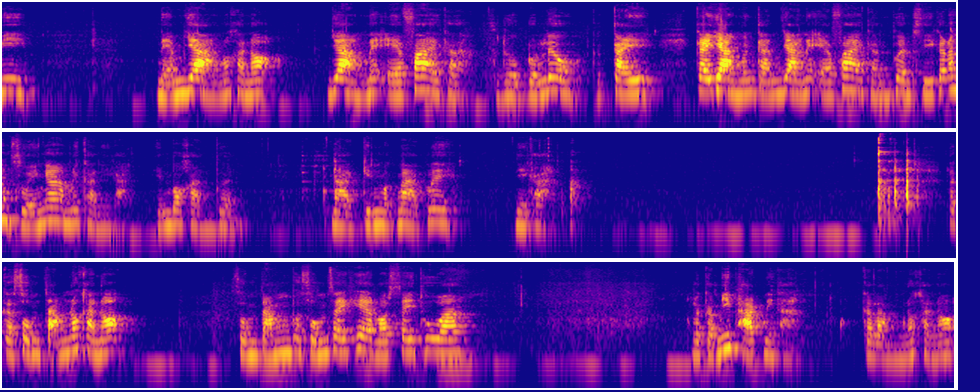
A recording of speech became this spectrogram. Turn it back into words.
มีแหนมย่างเนาะค่ะเนาะย่างในแอร์ไฟค่ะสะดวกรวดเร็วกับไก่ไก่ย่างเหมือนกันย่างในแอร์ไฟค่ะเพื่อนสีกำลังสวยงามเลยค่ะนี่ค่ะ เห็นบ่ค่ะเพื่อน น่ากินมากๆเลย นี่ค่ะ แล้วก็ส้มตำเนาะค่ะเนาะส้มตำผสมใส่แครอทใส่ถั่ว แล้วก็มีพักนี่ค่ะกระลำเนาะค่ะเนาะ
